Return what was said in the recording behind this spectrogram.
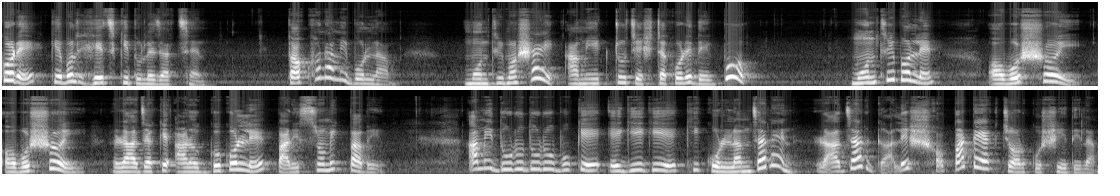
করে কেবল হেঁচকি তুলে যাচ্ছেন। তখন আমি বললাম মন্ত্রীমশাই, আমি একটু চেষ্টা করে দেখব। মন্ত্রী বললেন, অবশ্যই অবশ্যই, রাজাকে আরোগ্য করলে পারিশ্রমিক পাবে। আমি দুরু দুরু বুকে এগিয়ে গিয়ে কি করলাম জানেন? রাজার গালে সপাটে এক চর কষিয়ে দিলাম।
